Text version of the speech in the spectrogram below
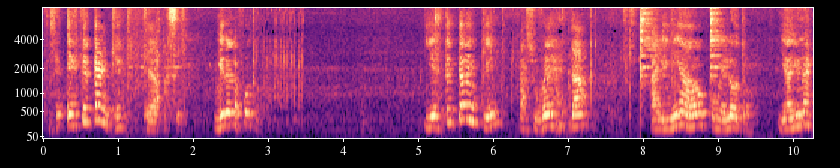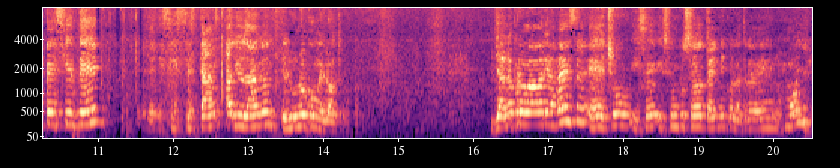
Entonces este tanque queda así. Miren la foto. Y este tanque a su vez está alineado con el otro. Y hay una especie de... Eh, se están ayudando el uno con el otro. Ya lo he probado varias veces, he hecho, hice, hice un buceo técnico la otra vez en los muelles.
